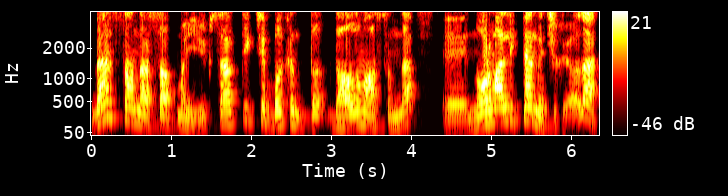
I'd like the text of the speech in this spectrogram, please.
Ben standart sapmayı yükselttikçe bakın da, dağılım aslında e, normallikten de çıkıyor da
